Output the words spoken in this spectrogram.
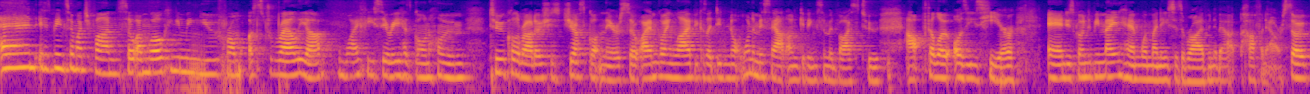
and it has been so much fun. So I'm welcoming you from Australia. Wifey Siri has gone home to Colorado. She's just gotten there. So I am going live because I did not want to miss out on giving some advice to our fellow Aussies here. And it's going to be mayhem when my nieces arrive in about half an hour. So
